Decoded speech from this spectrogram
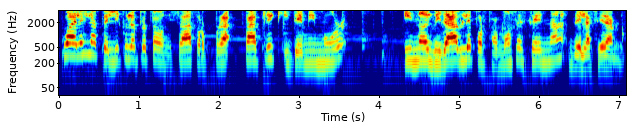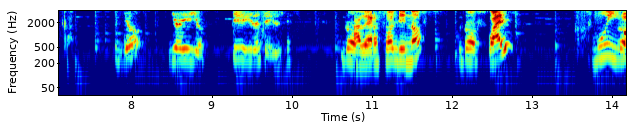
¿Cuál es la película protagonizada por Patrick y Demi Moore? Inolvidable por famosa escena de la cerámica. ¿Yo? Yo, yo, yo. Yo, yo lo sé, yo lo sé. Ghost. A ver, Sol, dinos. Ghost. ¿Cuál? Muy bien,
